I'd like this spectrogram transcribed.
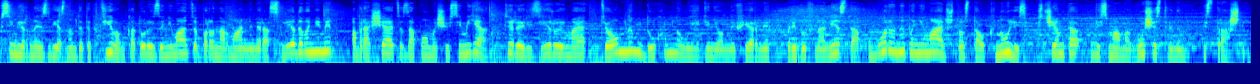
всемирно известным детективам, которые занимаются паранормальными расследованиями, обращается за помощью семья, терроризируемая темным духом на уединенной ферме. Прибыв на место, Уоррены понимают, что столкнулись с чем-то весьма могущественным и страшным.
